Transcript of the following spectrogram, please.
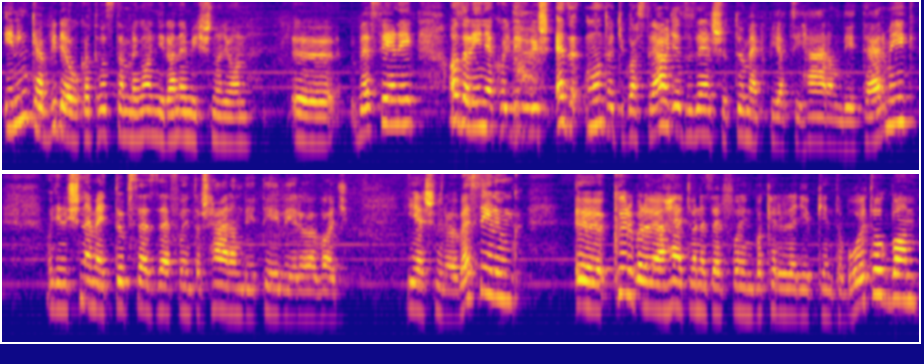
én inkább videókat hoztam, meg annyira nem is nagyon ö, beszélnék. Az a lényeg, hogy végül is ez, mondhatjuk azt rá, hogy ez az első tömegpiaci 3D termék, ugyanis nem egy több százezer forintos 3D tévéről vagy ilyesmiről beszélünk. Körülbelül olyan 70 ezer forintba kerül egyébként a boltokban,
